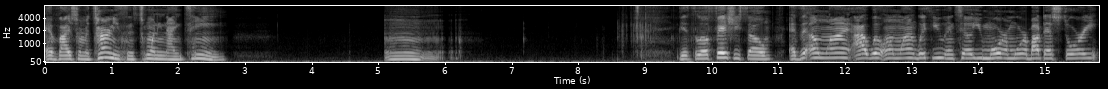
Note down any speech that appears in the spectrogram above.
advice from attorneys since 2019. Mm. Gets a little fishy, so as it unwind, I will unwind with you and tell you more and more about that story.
